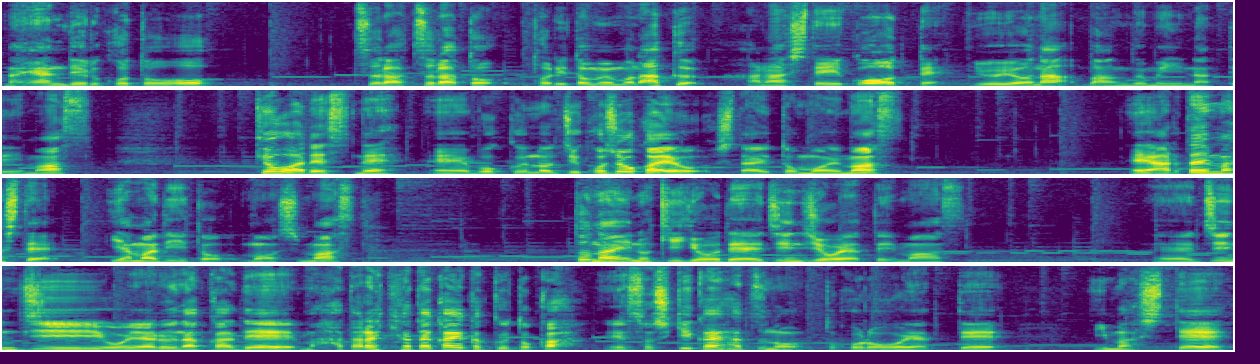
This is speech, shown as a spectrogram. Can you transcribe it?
悩んでいることをつらつらと取り留めもなく話していこうっていうような番組になっています。今日はですね、えー、僕の自己紹介をしたいと思います、えー、改めましてヤマディと申します。都内の企業で人事をやっています。え人事をやる中で、ま働き方改革とか、え組織開発のところをやっていまして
